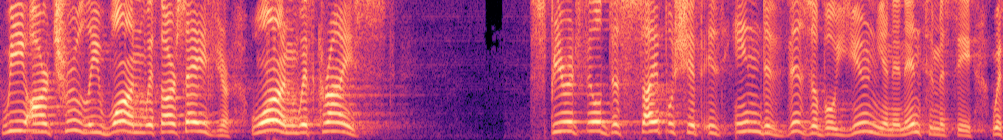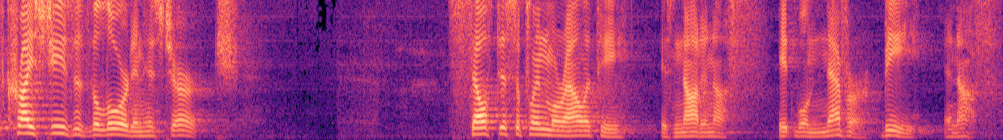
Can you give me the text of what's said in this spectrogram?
We are truly one with our Savior, one with Christ. Spirit filled discipleship is indivisible union and intimacy with Christ Jesus the Lord and His church. Self disciplined morality is not enough. It will never be enough.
